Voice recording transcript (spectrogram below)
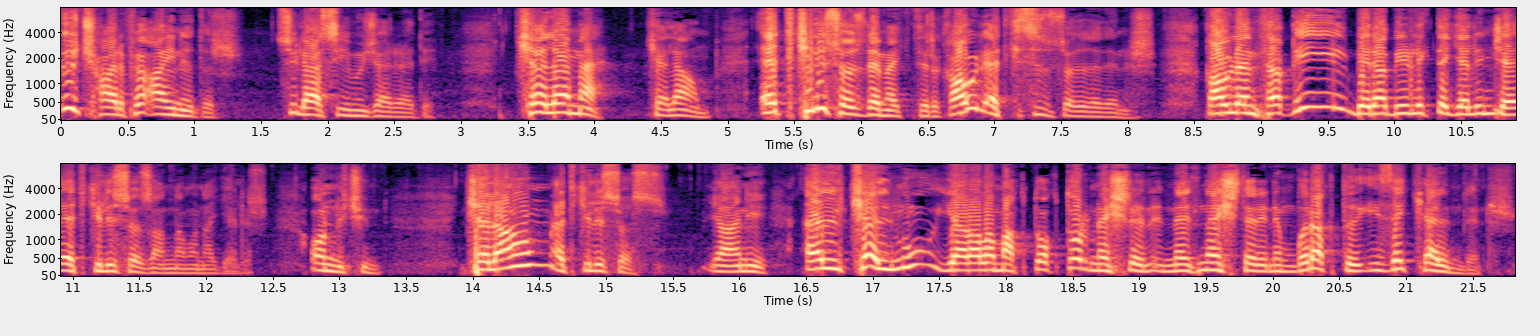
Üç harfi aynıdır. Sülasi mücerredi. Keleme, kelam. Etkili söz demektir. Kavl etkisiz söz denir. Kavlen fekil birlikte gelince etkili söz anlamına gelir. Onun için kelam etkili söz. Yani el kelmu yaralamak. Doktor neşterinin bıraktığı ize kelm denir.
